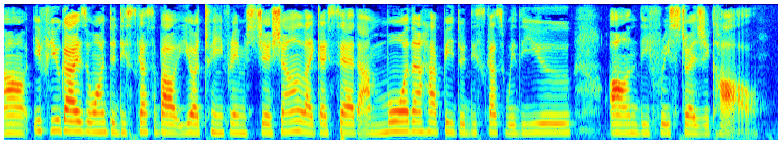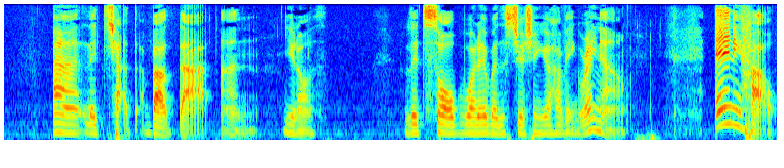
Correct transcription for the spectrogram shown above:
uh, if you guys want to discuss about your twin flame situation, like I said, I'm more than happy to discuss with you on the free strategy call. And let's chat about that. And, you know, let's solve whatever the situation you're having right now. Anyhow,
